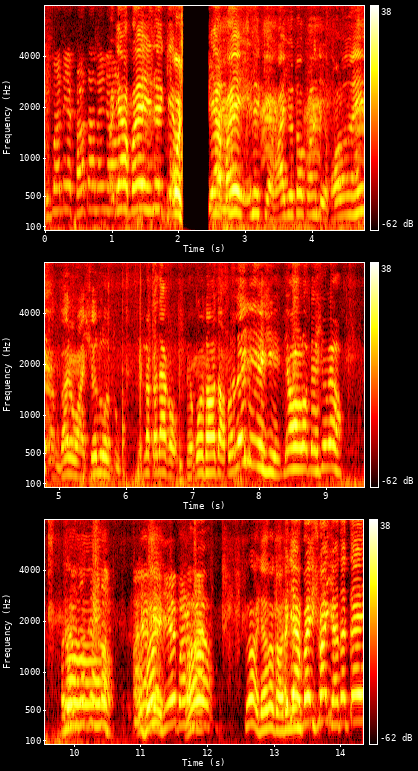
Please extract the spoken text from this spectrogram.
દુકાને ખાતા નહીં ને અલ્યા ભાઈ એને કે અલ્યા ભાઈ એને કહેવા જોતો પણ દેખાડો નહીં. અંગાર વાંચેલું હતું. એટલે કદાચ ભેગો થાવ તો આપણે લઈ લઈએ છીએ. બેહો હલો બેસજો બેહો. અલ્યા, બેસીએ પણ હા. અલ્યા ભાઈ શું યાદ હતા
